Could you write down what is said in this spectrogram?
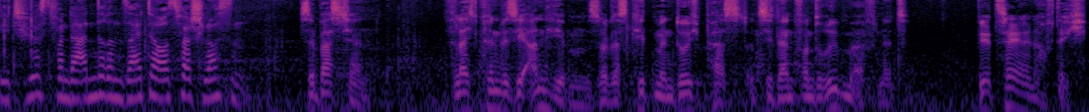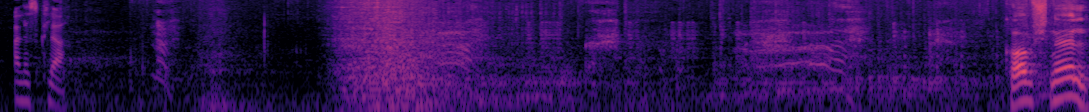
Die Tür ist von der anderen Seite aus verschlossen. Sebastian, Vielleicht können wir sie anheben, sodass Kidman durchpasst und sie dann von drüben öffnet. Wir zählen auf dich. Alles klar. Komm, schnell.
